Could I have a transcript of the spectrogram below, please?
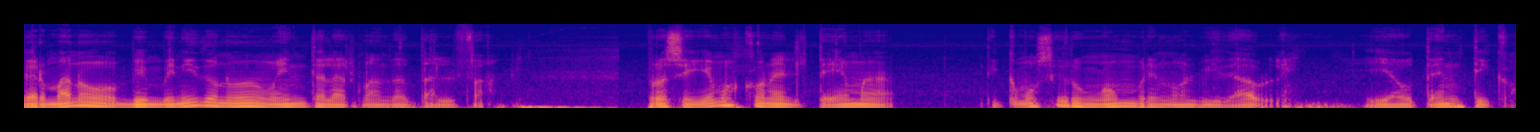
Hermano, bienvenido nuevamente a la Hermandad Alfa. Proseguimos con el tema de cómo ser un hombre inolvidable y auténtico.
